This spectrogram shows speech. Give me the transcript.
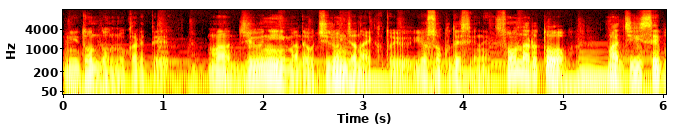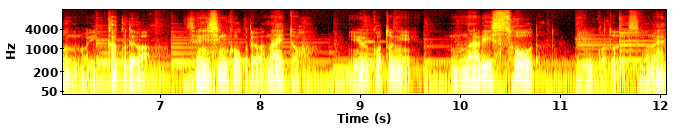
にどんどん抜かれてまあ12位まで落ちるんじゃないかという予測ですよね。そうなると、まあ、G7 の一角では先進国ではないということになりそうだということですよね。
